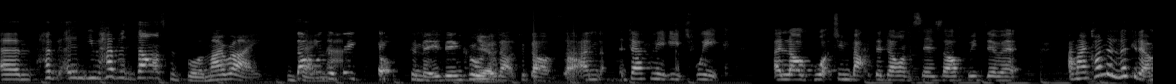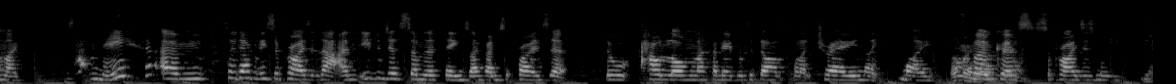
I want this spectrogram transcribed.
Um, have and you haven't danced before, am I right? that saying was a big shock to me being called Yeah. a natural dancer and definitely each week i love watching back the dances after we do it and i kind of look at it i'm like is that me um so definitely surprised at that and even just some of the things like i'm surprised at the how long like i'm able to dance for like train like my Oh my God, focus surprises me each Yeah.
